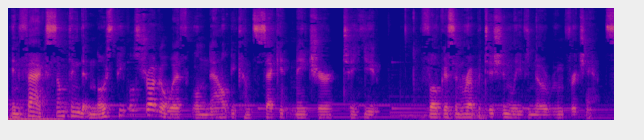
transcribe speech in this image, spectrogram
In fact, something that most people struggle with will now become second nature to you. Focus and repetition leaves no room for chance.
